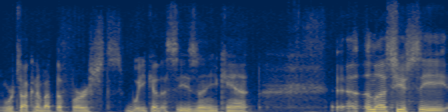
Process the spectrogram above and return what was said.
We're talking about the first week of the season. You can't unless you see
